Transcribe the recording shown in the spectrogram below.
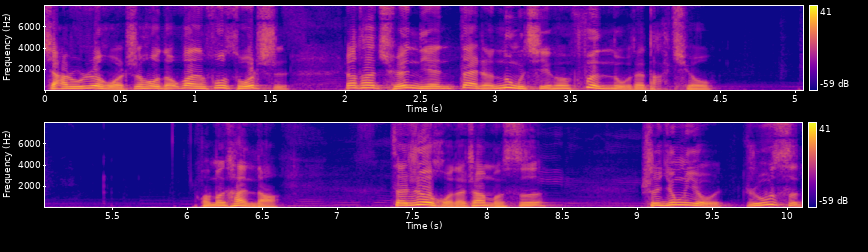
加入热火之后的万夫所指，让他全年带着怒气和愤怒在打球。我们看到，在热火的詹姆斯，是拥有如此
